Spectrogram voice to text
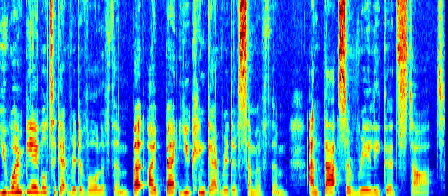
You won't be able to get rid of all of them, but I bet you can get rid of some of them, and that's a really good start.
